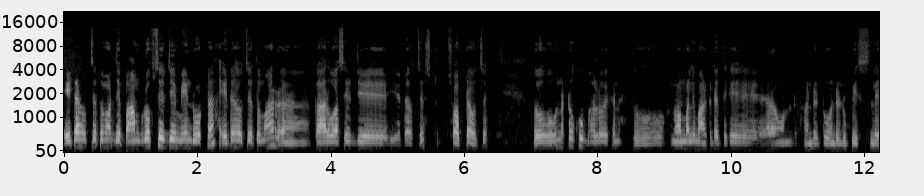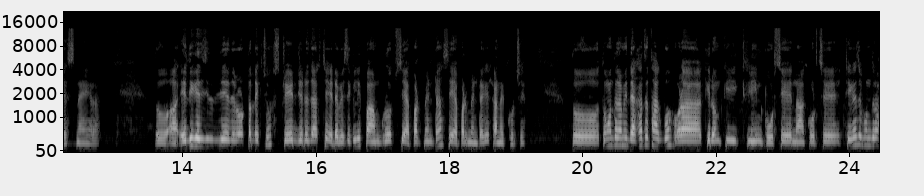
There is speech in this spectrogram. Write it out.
এটা হচ্ছে তোমার যে পাম গ্রোভসের যে মেন রোডটা এটা হচ্ছে তোমার কার ওয়াশের যে এটা হচ্ছে শপটা হচ্ছে। তো ওনারটাও খুব ভালো এখানে। তো নর্মালি মার্কেটের থেকে around hundred to hundred rupees less নেয় এরা। তো এদিকে যে- রোডটা দেখছ স্ট্রেট যেটা যাচ্ছে, এটা বেসিক্যালি পাম গ্রোভস যে অ্যাপার্টমেন্টটা সেই অ্যাপার্টমেন্টটাকে কানেক্ট করছে। তো তোমাদের আমি দেখাতে থাকব, ওরা কিরম কি ক্লিন করছে, না করছে, ঠিক আছে বন্ধুরা?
